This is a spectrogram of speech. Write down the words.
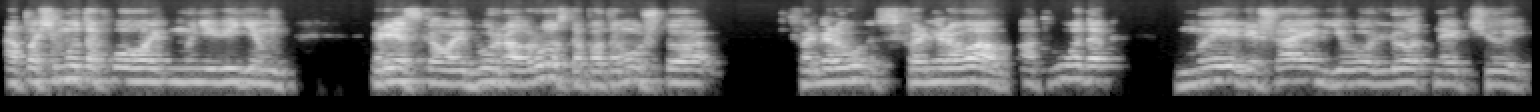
А почему такого мы не видим резкого и бурного роста? Потому что сформировав отводок, мы лишаем его летной пчелы.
